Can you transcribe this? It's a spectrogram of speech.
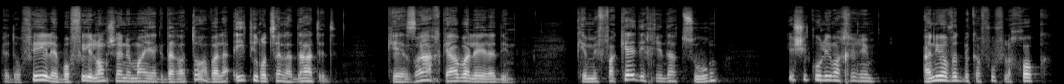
פדופיל, אבופיל, לא משנה מהי הגדרתו, אבל הייתי רוצה לדעת את זה. כאזרח, כאבא לילדים. כמפקד יחידת צור, יש שיקולים אחרים. אני עובד בכפוף לחוק,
